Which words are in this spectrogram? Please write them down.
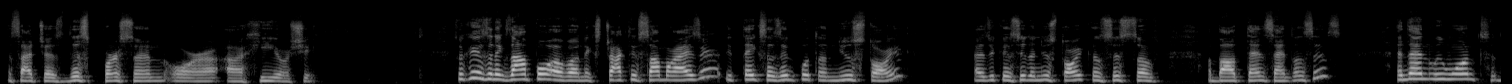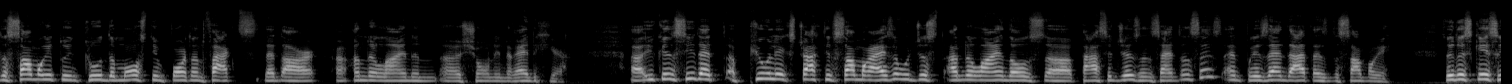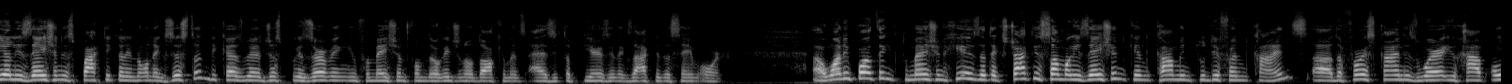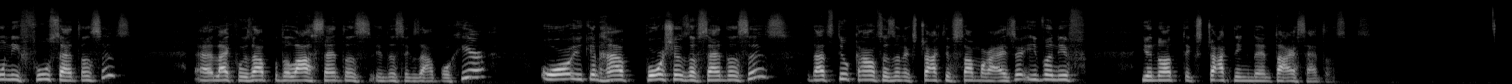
such as this person or uh, he or she. So here's an example of an extractive summarizer. It takes as input a news story. As you can see, the news story consists of about 10 sentences. And then we want the summary to include the most important facts that are uh, underlined and uh, shown in red here. Uh, you can see that a purely extractive summarizer would just underline those uh, passages and sentences and present that as the summary. So in this case, realization is practically non-existent because we are just preserving information from the original documents as it appears in exactly the same order. Uh, one important thing to mention here is that extractive summarization can come in two different kinds. Uh, the first kind is where you have only full sentences, uh, like for example the last sentence in this example here, or you can have portions of sentences. That still counts as an extractive summarizer even if you're not extracting the entire sentences.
